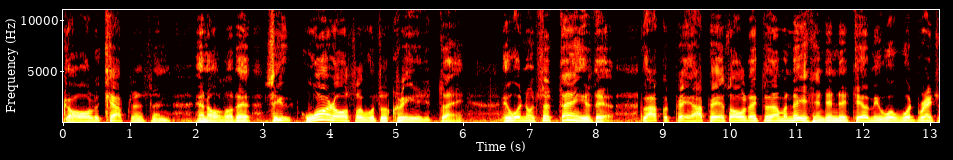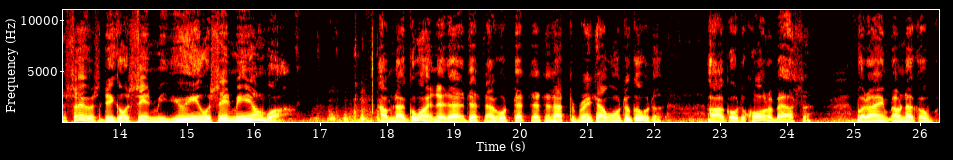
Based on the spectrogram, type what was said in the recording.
to all the captains and and all of that. See, Warren also was a created thing. It wasn't no such thing as that. I could pay. I passed all the examination. Then they tell me what what branch of service they gonna send me. You ain't gonna send me anywhere. I'm not going there. That, that's not what. That, that's not the branch I want to go to. I'll go to quartermaster, but I ain't, I'm not go.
